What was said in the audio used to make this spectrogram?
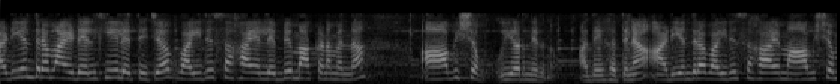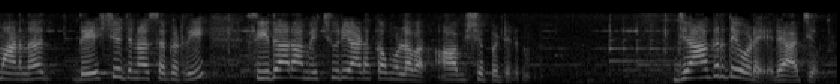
അടിയന്തരമായി ഡൽഹിയിൽ എത്തിച്ച് വൈദ്യസഹായം ലഭ്യമാക്കണമെന്ന ആവശ്യം ഉയർന്നിരുന്നു. അദ്ദേഹത്തിന് അടിയന്തര വൈദ്യസഹായം ആവശ്യമാണെന്ന് ദേശീയ ജനറൽ സെക്രട്ടറി സീതാറാം യെച്ചൂരി അടക്കമുള്ളവർ ആവശ്യപ്പെട്ടിരുന്നു. ജാഗ്രതയോടെ രാജ്യം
